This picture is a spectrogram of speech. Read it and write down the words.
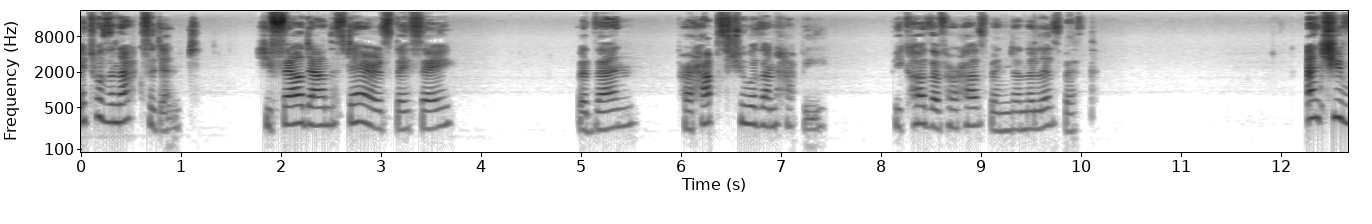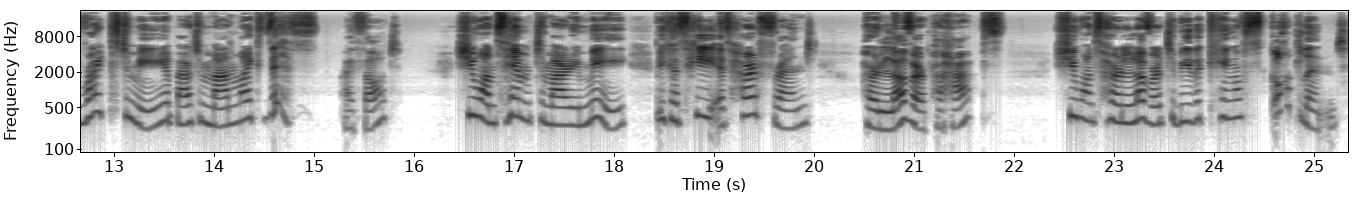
It was an accident. She fell down the stairs, they say. But then, perhaps she was unhappy, because of her husband and Elizabeth. And she writes to me about a man like this, I thought. She wants him to marry me because he is her friend, her lover, perhaps. She wants her lover to be the King of Scotland.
